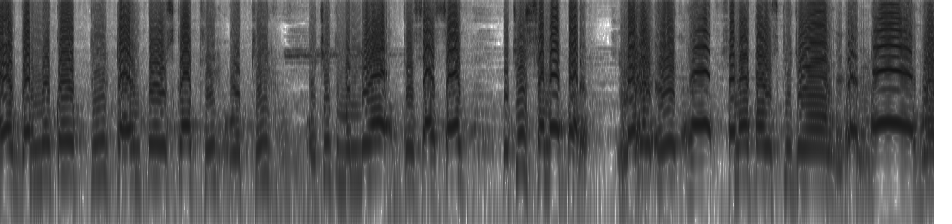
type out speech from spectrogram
और गन्ने को ठीक टाइम पे उसका ठीक ठीक उचित मूल्य के साथ साथ उचित समय पर? लेवल एक समय पर उसकी जो आ, वो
